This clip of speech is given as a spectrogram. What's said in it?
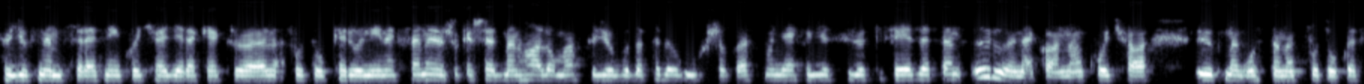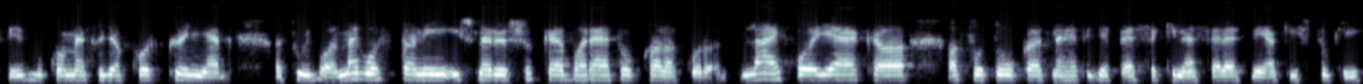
hogy ők nem szeretnénk, hogyha a gyerekekről fotók kerülnének fel. Nagyon sok esetben hallom azt, hogy pedagógusok azt mondják, hogy a szülők kifejezetten örülnek annak, hogyha ők megosztanak fotókat Facebookon, mert hogy akkor könnyebb a túlból megosztani ismerősökkel, barátokkal, akkor lájkolják a, a fotókat, mert hát ugye persze ki ne szeretné a kis cuki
